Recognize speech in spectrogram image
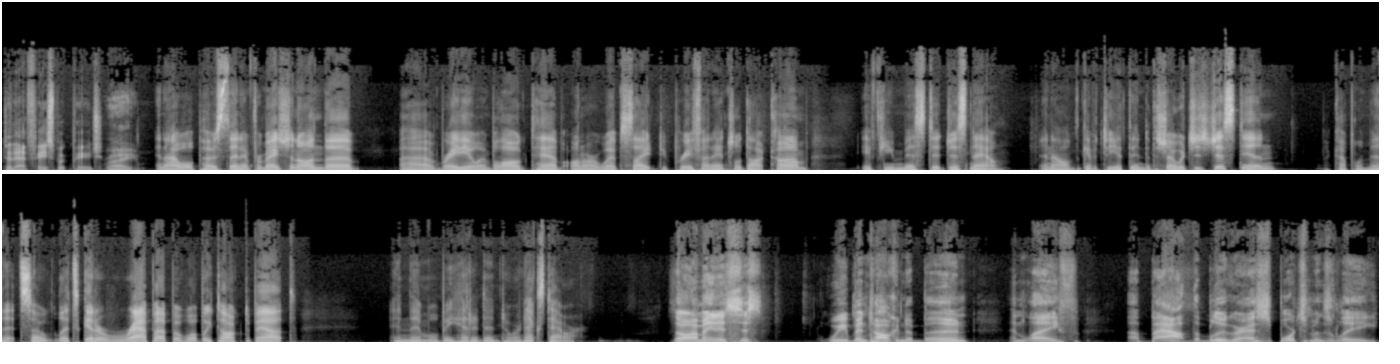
to that Facebook page. Right. And I will post that information on the uh, radio and blog tab on our website, dupreefinancial.com, if you missed it just now. And I'll give it to you at the end of the show, which is just in a couple of minutes. So let's get a wrap up of what we talked about, and then we'll be headed into our next hour. So, I mean, it's just, we've been talking to Boone and Leif about the Bluegrass Sportsman's League.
